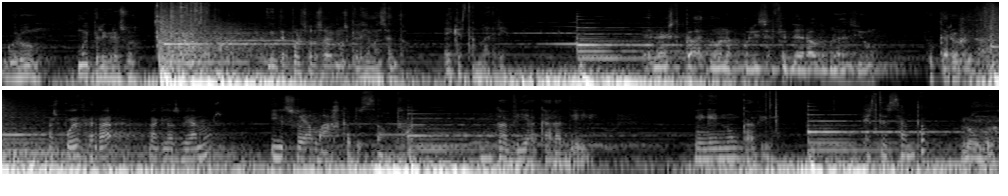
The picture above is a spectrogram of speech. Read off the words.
gurú. Muy peligroso. En Interpol solo sabemos que le llaman Santo. Es que está en Madrid. Ernesto Cardona, Polícia Federal do Brasil. Eu quero ajudar. ¿Nos puede cerrar para que las veamos? Isso é a marca do santo. Nunca vi a cara dele. Ninguém nunca viu. ¿Este es santo? Não, não.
